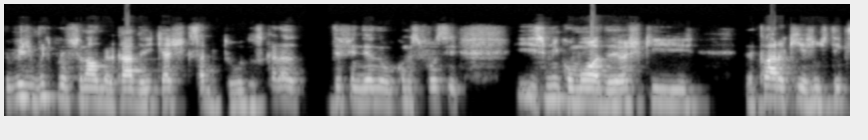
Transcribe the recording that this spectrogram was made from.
Eu vejo muito profissional no mercado aí que acha que sabe tudo, os caras defendendo como se fosse. Isso me incomoda, eu acho que é claro que a gente tem que,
